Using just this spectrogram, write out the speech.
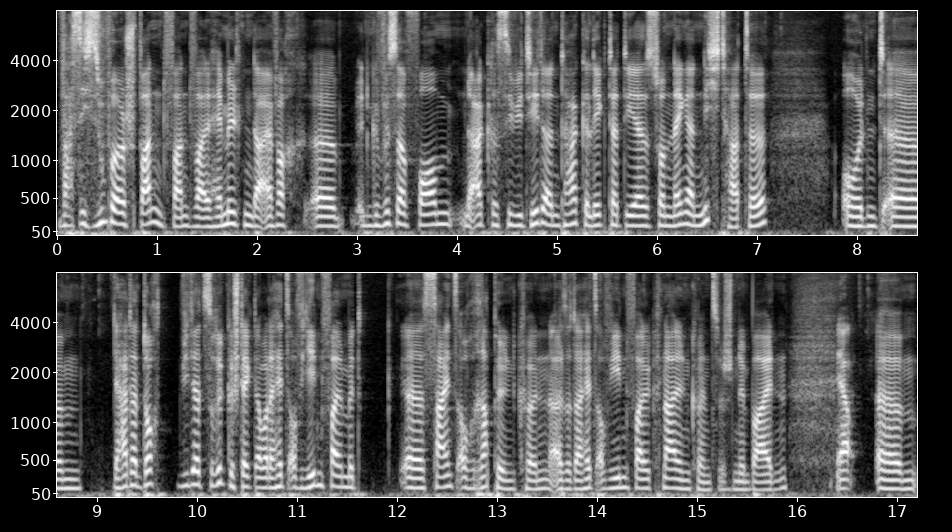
Was ich super spannend fand, weil Hamilton da einfach äh, in gewisser Form eine Aggressivität an den Tag gelegt hat, die er schon länger nicht hatte. Und ähm, der hat dann doch wieder zurückgesteckt, aber da hätte es auf jeden Fall mit äh, Sainz auch rappeln können. Also da hätte es auf jeden Fall knallen können zwischen den beiden. Ja. Ähm,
